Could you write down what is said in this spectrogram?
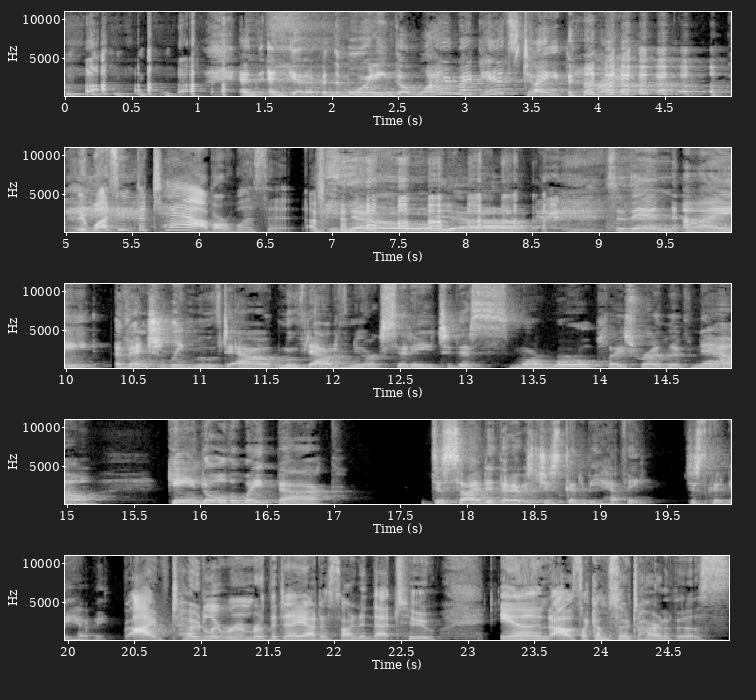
and and get up in the morning and go, why are my pants tight? right. It wasn't the Tab, or was it? no, yeah. So then I eventually moved out, moved out of New York City to this more rural place where I live now, gained all the weight back, decided that I was just going to be heavy just going to be heavy. I totally remember the day I decided that too. And I was like, I'm so tired of this.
